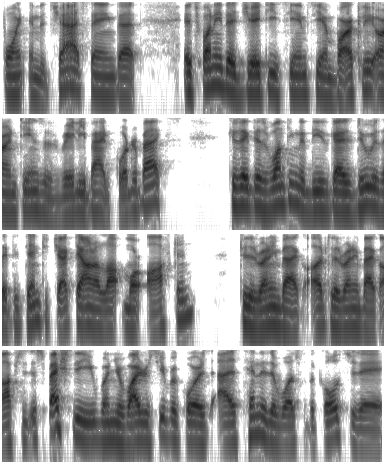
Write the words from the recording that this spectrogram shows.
point in the chat saying that it's funny that JT, CMC, and Barkley are on teams with really bad quarterbacks because like there's one thing that these guys do is that they tend to check down a lot more often to the running back uh, to the running back options, especially when your wide receiver corps is as thin as it was for the Colts today.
